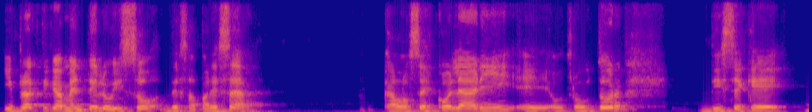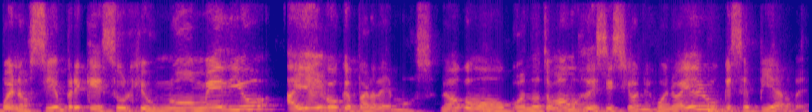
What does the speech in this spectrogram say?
y prácticamente lo hizo desaparecer. Carlos Escolari, eh, otro autor, dice que, bueno, siempre que surge un nuevo medio, hay algo que perdemos, ¿no? Como cuando tomamos decisiones, bueno, hay algo que se pierde.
